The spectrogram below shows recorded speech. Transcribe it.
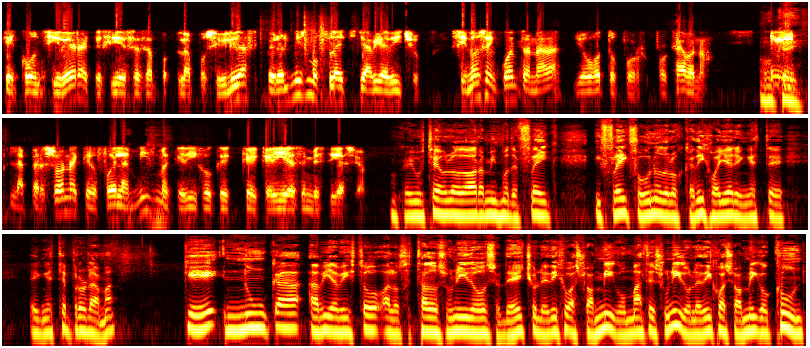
que considera que sí es esa la posibilidad, pero el mismo Flake ya había dicho, si no se encuentra nada, yo voto por, por Kavanaugh. Eh, la persona que fue la misma que dijo que, quería esa investigación. Okay. Usted habló ahora mismo de Flake y Flake fue uno de los que dijo ayer en este, en este programa que nunca había visto a los Estados Unidos, de hecho le dijo a su amigo, más desunido, le dijo a su amigo Kuhn,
